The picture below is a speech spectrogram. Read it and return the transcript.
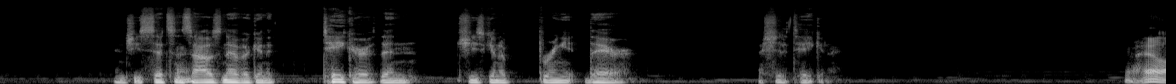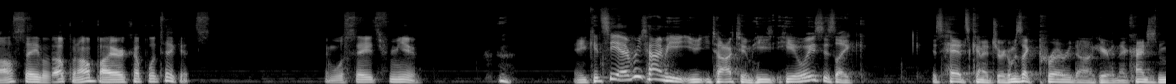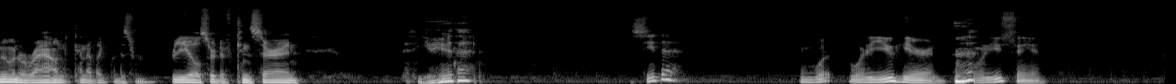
and she said since I was never gonna take her, then she's gonna bring it there. I should have taken her. Well, hell, I'll save up and I'll buy her a couple of tickets, and we'll say it's from you. And you can see every time he you, you talk to him, he he always is like his head's kind of jerking. He's like prairie dog here and they're kind of just moving around, kind of like with this real sort of concern. You hear that? You see that? What What are you hearing? Huh? What are you seeing?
